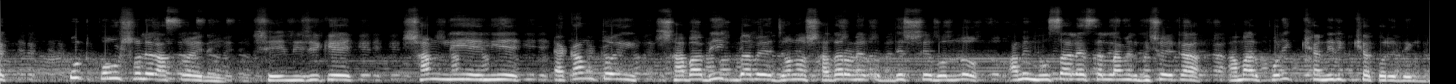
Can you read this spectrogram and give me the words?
এক কৌশলের আশ্রয় নেই। সে নিজেকে সামনে নিয়ে একান্তই স্বাভাবিকভাবে জনসাধারণের উদ্দেশ্যে বলল, আমি মুসা আলাহিসাল্লামের বিষয়টা আমার পরীক্ষা নিরীক্ষা করে দেখব।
